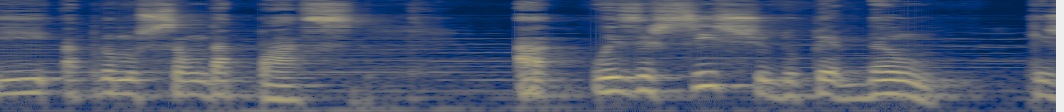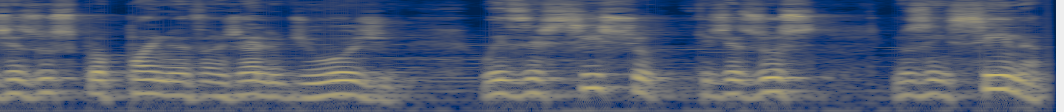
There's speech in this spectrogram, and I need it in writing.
e a promoção da paz. O exercício do perdão que Jesus propõe no Evangelho de hoje, o exercício que Jesus nos ensina,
